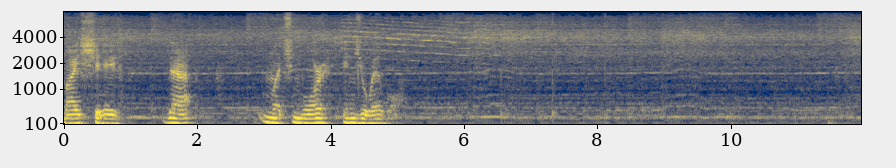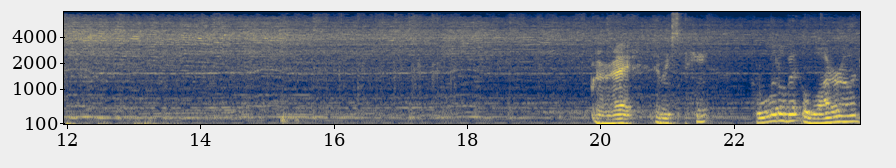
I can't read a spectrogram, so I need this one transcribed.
my shave that much more enjoyable. A little bit of water on.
